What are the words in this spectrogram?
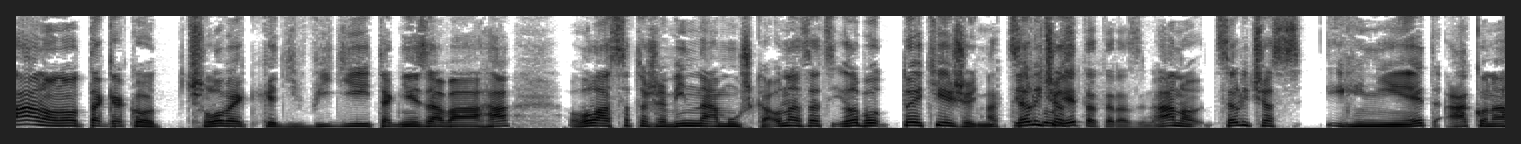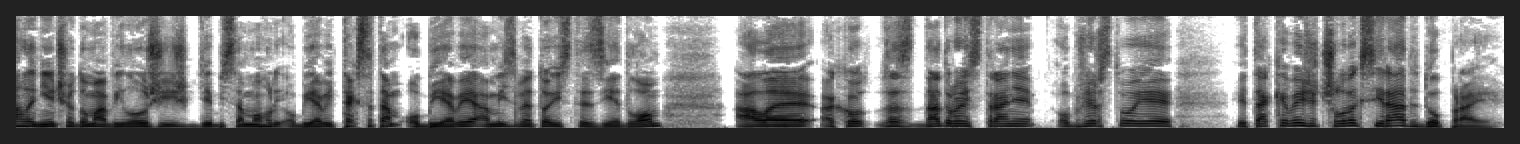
Áno, no tak ako človek, keď vidí, tak nezaváha. Volá sa to, že vinná muška. Ona zaci... Lebo to je tiež, že A celý čas... teraz inak. Áno, celý čas ich niet a ako náhle niečo doma vyložíš, kde by sa mohli objaviť, tak sa tam objavia a my sme to isté s jedlom. Ale ako na druhej strane obžerstvo je, je také, vieš, že človek si rád dopraje.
